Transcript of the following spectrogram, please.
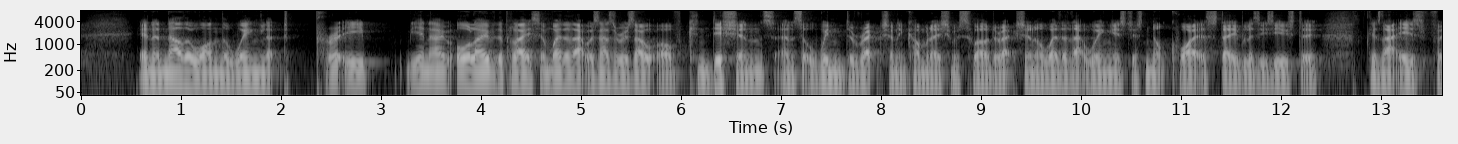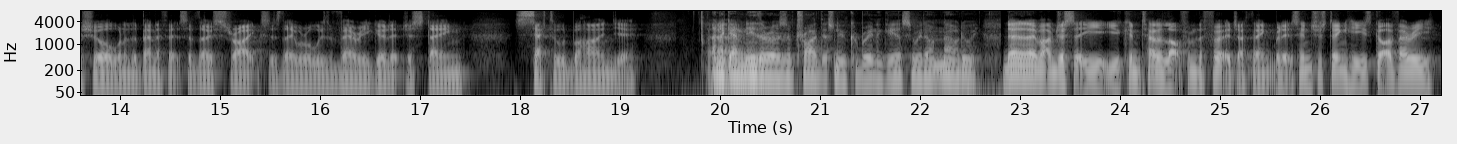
In another one, the wing looked pretty, you know, all over the place. And whether that was as a result of conditions and sort of wind direction in combination with swell direction, or whether that wing is just not quite as stable as he's used to, because that is for sure one of the benefits of those strikes, is they were always very good at just staying settled behind you. And again, Um, neither of us have tried this new Cabrinha gear, so we don't know, do we? no, no, no. But I'm just you, you can tell a lot from the footage, I think. But it's interesting. He's got a very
